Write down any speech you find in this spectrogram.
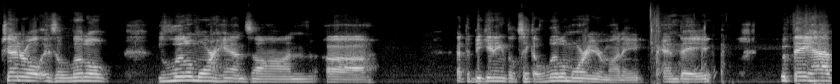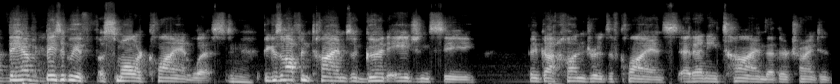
general, is a little little more hands on. Uh, at the beginning, they'll take a little more of your money, and they. But they have they have basically a, a smaller client list Mm. because oftentimes a good agency they've got hundreds of clients at any time that they're trying to,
